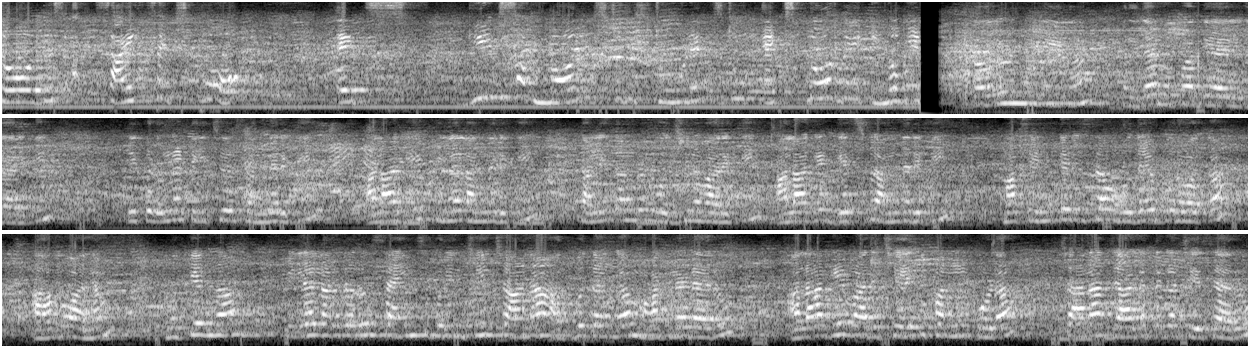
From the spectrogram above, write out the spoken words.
So this science expo, it gives some knowledge to the students to explore their innovative ప్రధాన ఉపాధ్యాయులు గారికి ఇక్కడ ఉన్న టీచర్స్ అందరికీ అలాగే పిల్లలందరికీ తల్లిదండ్రులు వచ్చిన వారికి అలాగే గెస్టులందరికీ మా సెంట్ టెరిసా హృదయపూర్వక ఆహ్వానం. ముఖ్యంగా పిల్లలందరూ సైన్స్ గురించి చాలా అద్భుతంగా మాట్లాడారు. అలాగే వారి చేతి పనులు కూడా చాలా జాగ్రత్తగా చేశారు.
